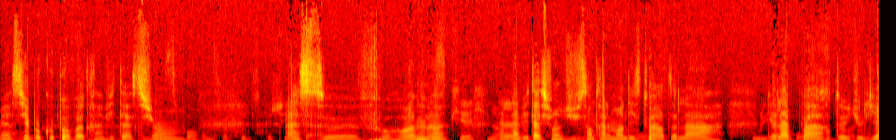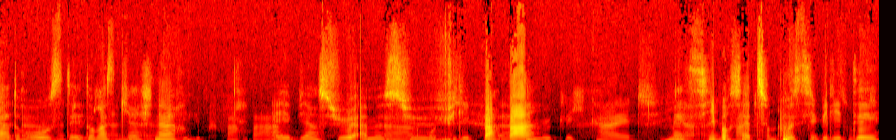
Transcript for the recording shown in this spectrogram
Merci beaucoup pour votre invitation à ce forum, à l'invitation du Centre allemand d'histoire de l'art de la part de Julia Drost et Thomas Kirchner. et bien sûr à Monsieur Philippe Barba. Merci pour cette possibilité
